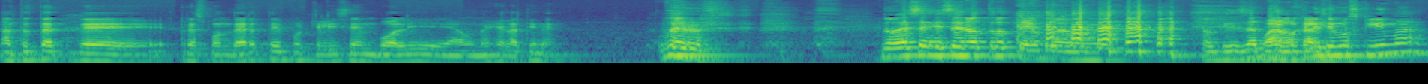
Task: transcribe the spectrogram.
antes de, de responderte, porque le dicen boli a una gelatina. Bueno, no, ese, ese era otro tema, güey. Bueno, ¿por qué le ahorita. clima?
